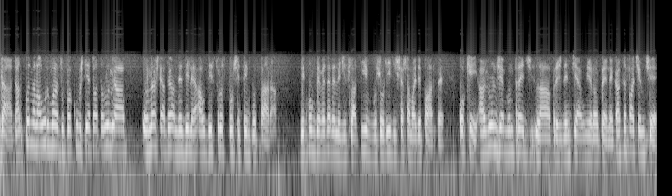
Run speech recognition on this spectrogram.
Da, dar până la urmă, după cum știe toată lumea, în ăștia doi ani de zile au distrus pur și simplu țara. Din punct de vedere legislativ, juridic și așa mai departe. Ok, ajungem întregi la președinția Uniunii Europene. Ca să facem ce?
